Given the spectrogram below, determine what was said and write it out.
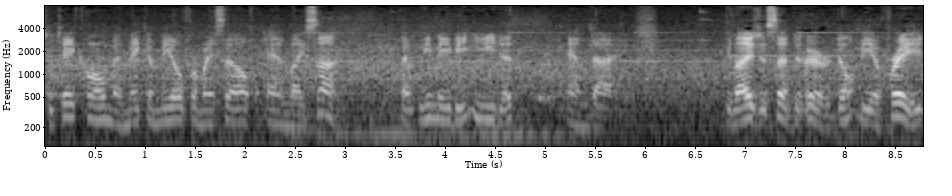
to take home and make a meal for myself and my son, that we may be eat it and die. Elijah said to her, Don't be afraid.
